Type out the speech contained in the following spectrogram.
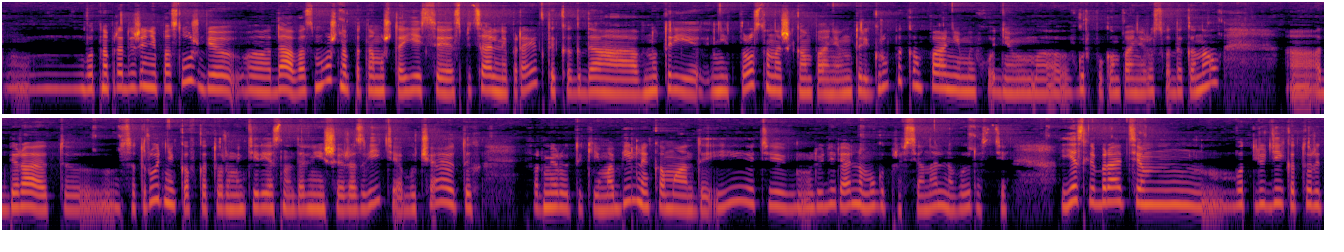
вот на продвижение по службе, а, да, возможно, потому что есть э, специальные проекты, когда внутри не просто нашей компании, а внутри группы компаний, мы входим в группу компании Росводоканал, отбирают э, сотрудников, которым интересно дальнейшее развитие, обучают их, формируют такие мобильные команды, и эти люди реально могут профессионально вырасти. Если брать эм, вот людей, которые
